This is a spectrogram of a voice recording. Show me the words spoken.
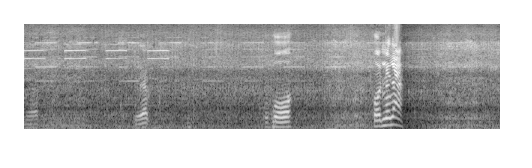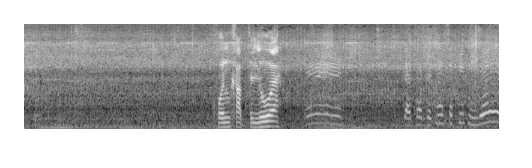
เดี๋ยว เดี๋ยวโอ้โหทนไหมนะคนขับจะรู้อะเอ๊ะจะทำจะทำสคริปต์หนึ่งเด้อ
